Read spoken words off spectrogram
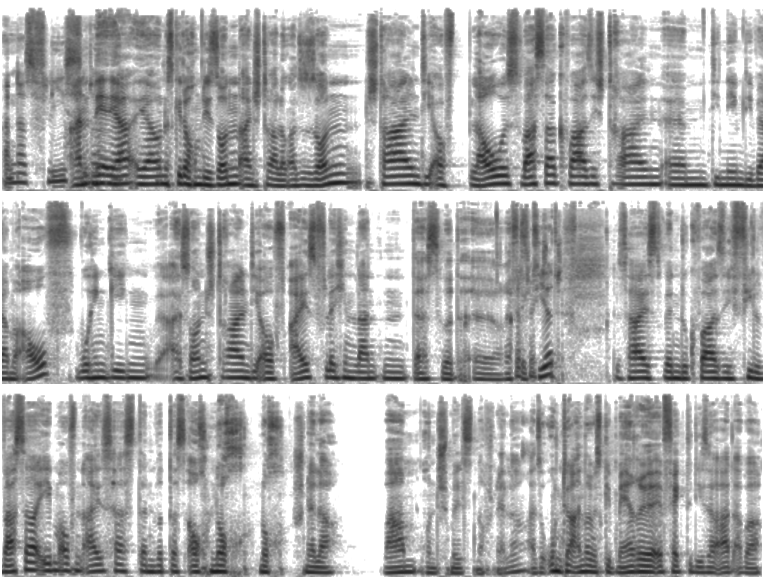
Anders fließt. an, nee, ja, ja, und es geht auch um die Sonneneinstrahlung. Also Sonnenstrahlen, die auf blaues Wasser quasi strahlen, ähm, die nehmen die Wärme auf, wohingegen äh, Sonnenstrahlen, die auf Eisflächen landen, das wird äh, reflektiert. Reflektiert. Das heißt, wenn du quasi viel Wasser eben auf dem Eis hast, dann wird das auch noch, noch schneller warm und schmilzt noch schneller. Also unter anderem, es gibt mehrere Effekte dieser Art, aber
